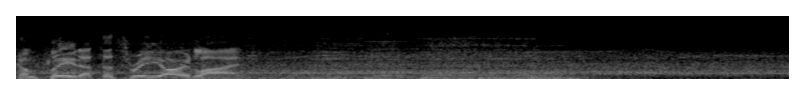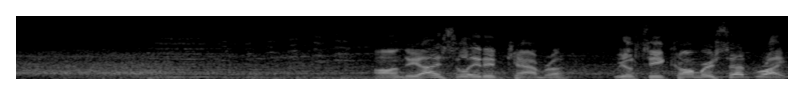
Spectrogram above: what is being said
Complete at the three-yard line. On the isolated camera, we'll see Comer set right.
